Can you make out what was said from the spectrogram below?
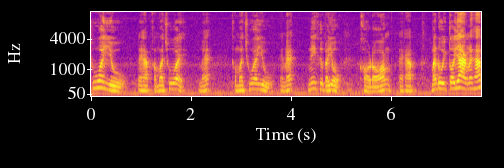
ช่วยอยู่นะครับคำว่าช่วยเห็นไหมคำว่าช่วยอยู่เห็นไหมนี่คือประโยคขอร้องนะครับ มาดูอีกตัวอย่างนะครับ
